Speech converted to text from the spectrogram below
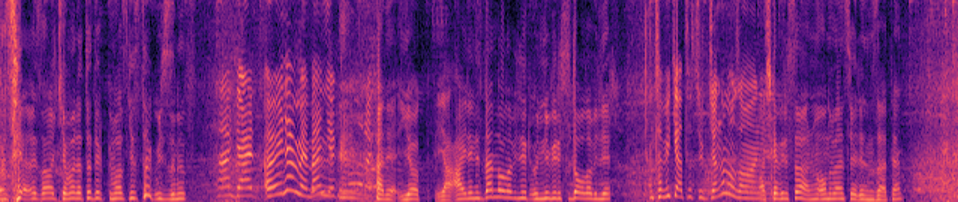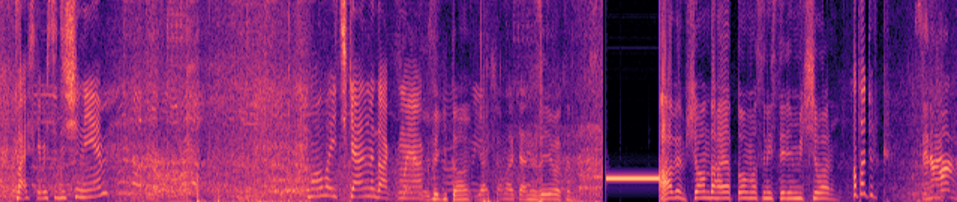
Nasıl ya? Mesela Kemal Atatürk maskesi takmışsınız. Ha ger öyle mi? Ben yakın olarak. Hani yok. Ya ailenizden de olabilir, ünlü birisi de olabilir. Tabii ki Atatürk canım o zaman. Başka birisi var mı? Onu ben söyledim zaten. Başka birisi düşüneyim. Hiç gelmedi aklıma ya. Peki tamam. İyi akşamlar. Kendinize iyi bakın. Abim şu anda hayatta olmasını istediğin bir kişi var mı? Atatürk. Senin var mı?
